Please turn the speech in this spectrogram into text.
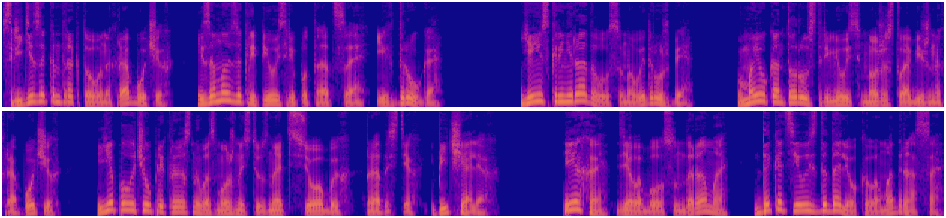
среди законтрактованных рабочих, и за мной закрепилась репутация их друга. Я искренне радовался новой дружбе. В мою контору устремилось множество обиженных рабочих, и я получил прекрасную возможность узнать все об их радостях и печалях. Эхо, дело было Сундарама, докатилось до далекого Мадраса.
